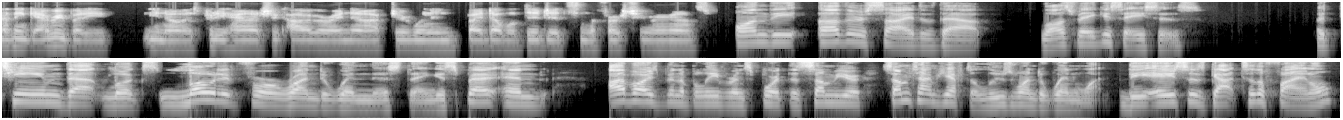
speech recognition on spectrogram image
I think everybody you know is pretty high on Chicago right now after winning by double digits in the first two rounds. On the other side of that, Las Vegas Aces, a team that looks loaded for a run to win this thing, and I've always been a believer in sport that some year sometimes you have to lose one to win one. The Aces got to the final.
